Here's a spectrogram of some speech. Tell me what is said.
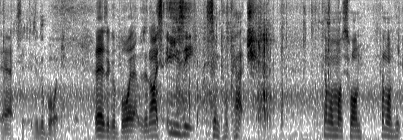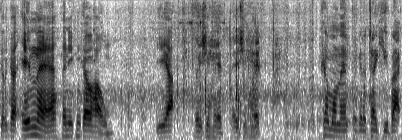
Yeah, that's it. It's a good boy. There's a good boy. That was a nice, easy, simple catch. Come on, my swan. Come on, you've got to go in there, then you can go home. Yeah, there's your head. There's your head. Come on, then. We're going to take you back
